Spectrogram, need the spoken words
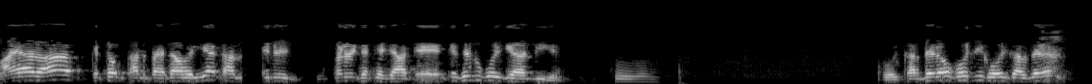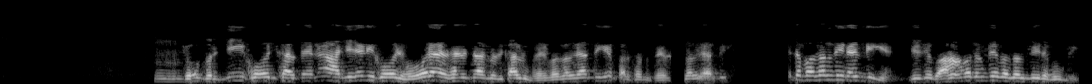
ਮਾਇਆ ਦਾ ਕਿਥੋਂ ਕੱਢ ਪੈਦਾ ਹੋਈ ਹੈ ਕੱਢ ਇਹਦੇ ਕਿੱਥੇ ਜਾ ਕੇ ਕਿਸੇ ਨੂੰ ਕੋਈ ਗਿਆਨ ਨਹੀਂ ਹੈ। ਖੋਜ ਕਰਦੇ ਰਹੋ ਖੋਜੀ ਖੋਜ ਕਰਦੇ ਰਹੋ। ਹੂੰ, ਜੋ ਵਰਜੀ ਖੋਜ ਕਰਦੇ ਨਾ ਅੱਜ ਜਿਹੜੀ ਖੋਜ ਹੋ ਰਿਹਾ ਸਾਡੇ ਤਾਂ ਕੱਲ ਨੂੰ ਫਿਰ ਬਦਲ ਜਾਂਦੀ ਹੈ ਪਰਸੋਂ ਫਿਰ ਬਦਲ ਜਾਂਦੀ। ਇਹ ਤਾਂ ਬਦਲਦੀ ਰਹਿੰਦੀ ਹੈ ਜਿਵੇਂ ਗਾਹਾਂ ਬਦਲਦੀ ਬਦਲਦੀ ਰਹੂਗੀ।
